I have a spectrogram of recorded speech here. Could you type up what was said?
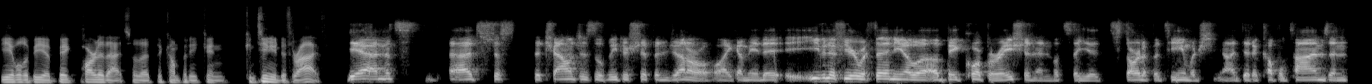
be able to be a big part of that so that the company can continue to thrive. Yeah, and it's uh, it's just the challenges of leadership in general. Like, I mean, it, even if you're within you know a, a, big corporation, and let's say you start up a team, which you know, I did a couple times, and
